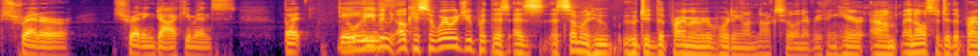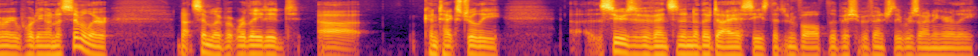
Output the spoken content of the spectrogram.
shredder shredding documents, but Well, even okay, so where would you put this as as someone who who did the primary reporting on Knoxville and everything here, um, and also did the primary reporting on a similar, not similar but related, uh, contextually, series of events in another diocese that involved the bishop eventually resigning early,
